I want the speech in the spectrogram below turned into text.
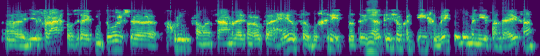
uh, je vraagt als reformatorische groep van een samenleving ook wel heel veel begrip. Dat is, dat is ook een ingewikkelde manier van leven.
